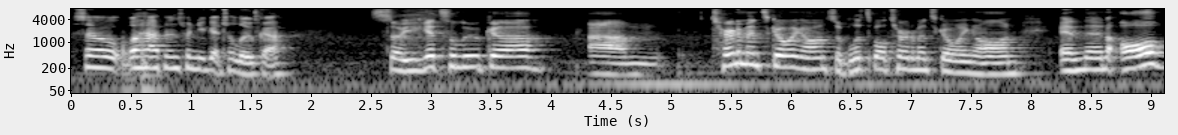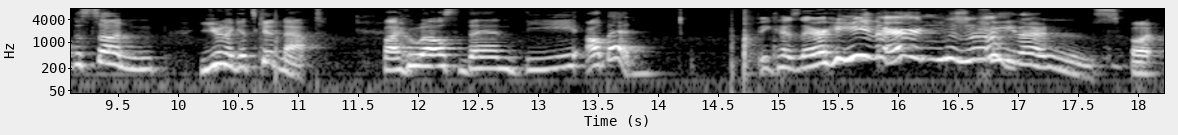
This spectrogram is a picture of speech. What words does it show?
So, what happens when you get to Luca? So you get to Luca, um, tournaments going on, so Blitzball tournaments going on, and then all of a sudden, Yuna gets kidnapped. By who else than the Al Bhed? Because they're heathens! Heathens! But,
